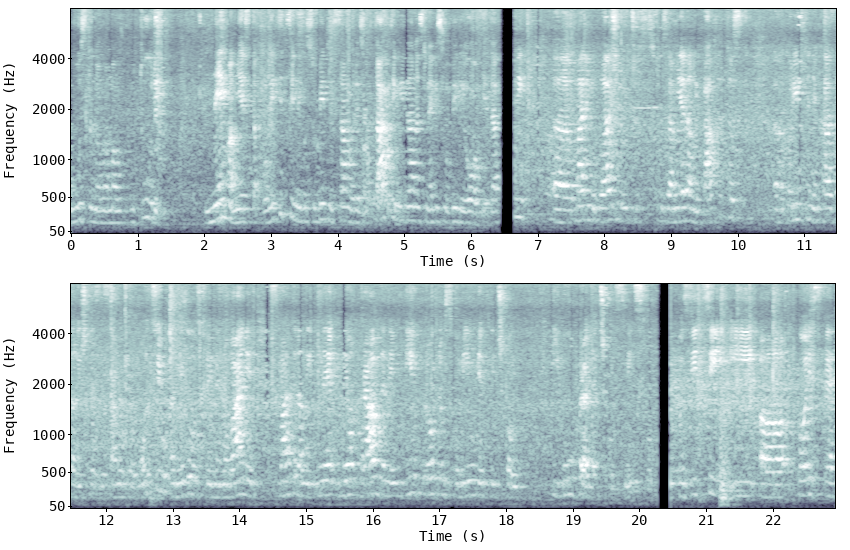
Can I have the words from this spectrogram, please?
u ustanovama u kulturi nema mjesta politici, nego su bitni samo rezultati, mi danas ne bismo bili ovdje. Dakle, Marinu Blaževiću su zamjerali bahatost, korištenje kazališta za samu promociju, a njegovo su imenovanje smatrali neopravdanim i u programskom i umjetničkom i u upravljačkom smislu poziciji i koriste e,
